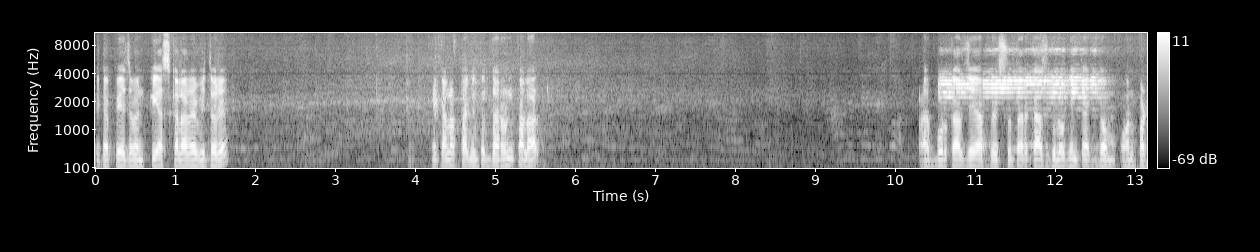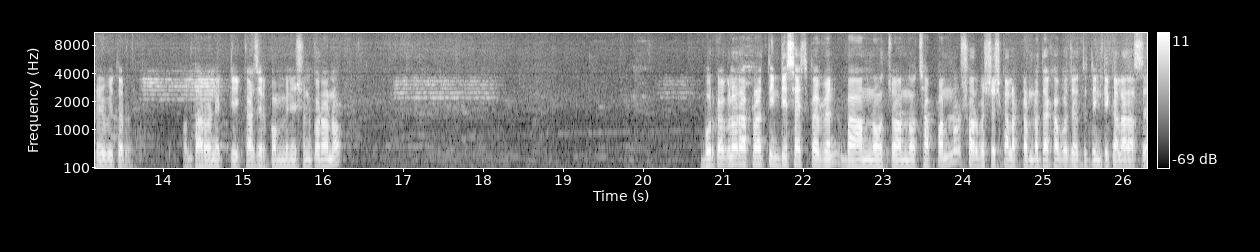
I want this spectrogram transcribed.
এটা পেয়ে যাবেন পিয়াজ কালারের ভিতরে। এই কালারটা কিন্তু দারুণ কালার। আর বোরকার যে আপনার সুতার কাজগুলো কিন্তু একদম ওয়ান পার্টের ভিতর, দারুণ একটি কাজের কম্বিনেশন করানো। বোরকাগুলোর আপনারা তিনটি সাইজ পাবেন, বাহান্ন, চুয়ান্ন, ছাপ্পান্ন। সর্বশেষ কালারটা আমরা দেখাবো, যেহেতু তিনটি কালার আছে।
